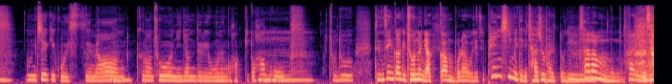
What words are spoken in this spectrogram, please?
음. 움직이고 있으면 음. 그런 좋은 인연들이 오는 것 같기도 하고. 음. 저도 든 생각이 저는 약간 뭐라고 해야 되지 팬심이 되게 자주 발동해요 음. 사람 사이에서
